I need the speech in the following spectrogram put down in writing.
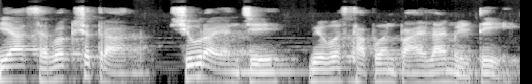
या सर्व क्षेत्रात शिवरायांचे व्यवस्थापन पाहायला मिळते.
